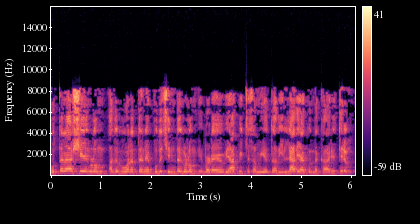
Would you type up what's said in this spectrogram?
പുത്തനാശയങ്ങളും അതുപോലെ തന്നെ പുതുചിന്തകളും ഇവിടെ വ്യാപിച്ച സമയത്ത് അത് ഇല്ലാതെയാക്കുന്ന കാര്യത്തിലും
